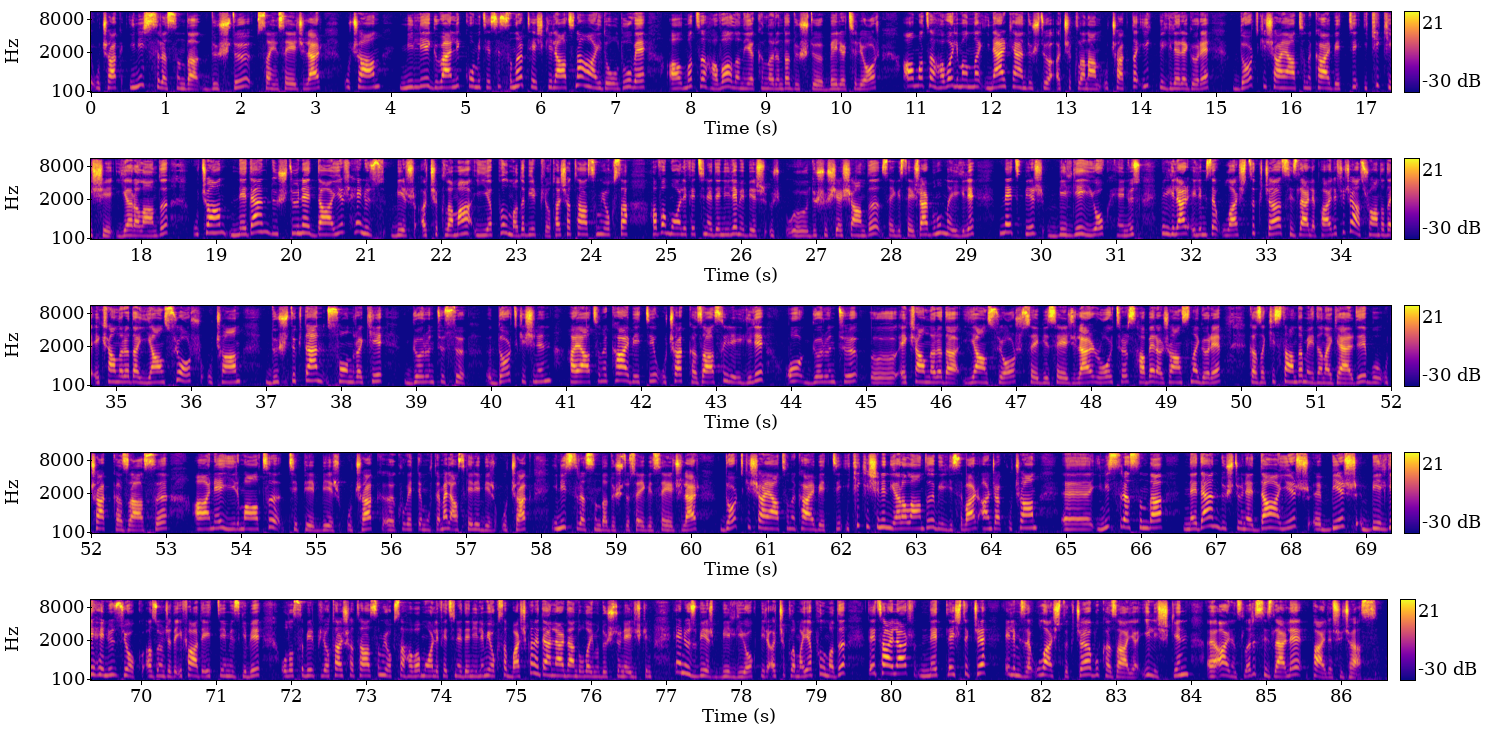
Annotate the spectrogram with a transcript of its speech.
Uçak iniş sırasında düştü sayın seyirciler. Uçağın Milli Güvenlik Komitesi sınır teşkilatına ait olduğu ve Almatı Havaalanı yakınlarında düştüğü belirtiliyor. Almatı Havalimanı'na inerken düştüğü açıklanan uçakta ilk bilgilere göre 4 kişi hayatını kaybetti, 2 kişi yaralandı. Uçağın neden düştüğüne dair henüz bir açıklama yapılmadı. Bir pilotaj hatası mı yoksa hava muhalefeti nedeniyle mi bir ıı, düşüş yaşandı sevgili seyirciler? Bununla ilgili net bir bilgi yok henüz. Bilgiler elimize ulaştıkça sizlerle paylaşacağız. Şu anda da ekranlara da yansıyor uçağın düştükten sonraki görüntüsü. 4 kişinin hayatını kaybettiği uçak kazası ile ilgili o görüntü e, ekranlara da yansıyor sevgili seyirciler. Reuters haber ajansına göre Kazakistan'da meydana geldi. Bu uçak kazası AN-26 tipi bir uçak. E, kuvvetle muhtemel askeri bir uçak. İniş sırasında düştü sevgili seyirciler. 4 kişi hayatını kaybetti. 2 kişinin yaralandığı bilgisi var. Ancak uçağın e, iniş sırasında neden düştüğüne dair e, bir bilgi henüz yok. Az önce de ifade ettiğimiz gibi olası bir pilotaj hatası mı yoksa hava muhalefeti nedeniyle mi yoksa başka nedenlerden dolayı mı düştüğüne ilişkin henüz bir bilgi yok. Bir açıklama yapılmadı. Detaylar netleştikçe elimize ulaştıkça bu kazaya ilişkin e, ayrıntıları sizlerle paylaşacağız.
